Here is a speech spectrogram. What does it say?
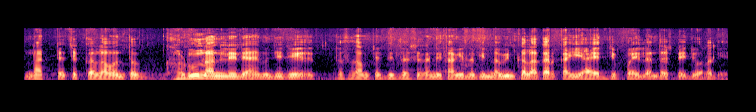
नाट्याचे कलावंत घडून आणलेले आहे. म्हणजे जे तसंच आमच्या दिग्दर्शकांनी सांगितलं की नवीन कलाकार काही आहेत जे पहिल्यांदा स्टेजवर आले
